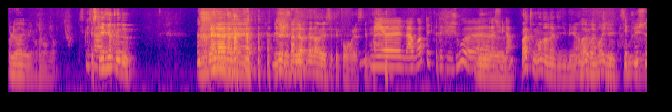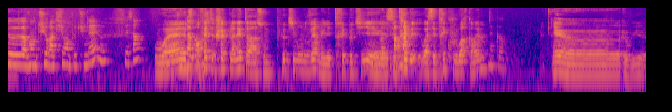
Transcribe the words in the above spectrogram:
Le 1 est vraiment bien. Est-ce qu'il est mieux que le vaut- 2 Le non, non, Le 2, je l'ai pas non, fait. non, non, mais c'était pour. Voilà, c'était pour. Mais euh, bah, à voir, peut-être qu'il faudrait que je joue euh, Mais, à euh, celui-là. Ouais, tout le monde en a dit du bien. Ouais, vraiment, il est cool. C'est plus euh, aventure, action, un peu tunnel, c'est ça? Ouais, en fait, chaque planète a son petit monde ouvert, mais il est très petit et ouais, c'est très, dé- ouais, c'est très couloir quand même. D'accord. Et euh, euh, oui. euh,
